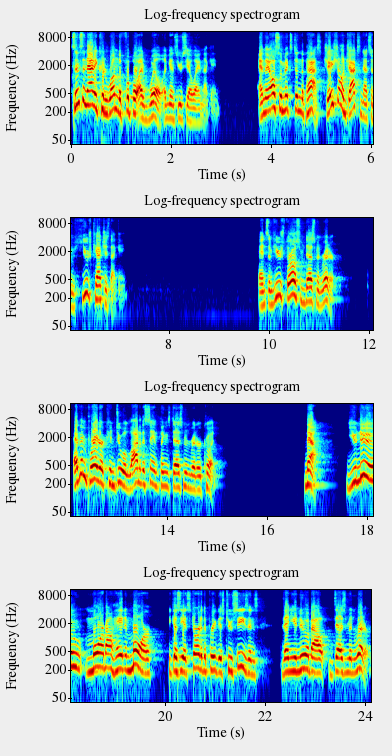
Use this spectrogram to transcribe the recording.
Cincinnati could run the football at will against UCLA in that game. And they also mixed in the pass. J-Shon Jackson had some huge catches that game. And some huge throws from Desmond Ridder. Evan Prater can do a lot of the same things Desmond Ridder could. Now, you knew more about Hayden Moore because he had started the previous two seasons than you knew about Desmond Ridder.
